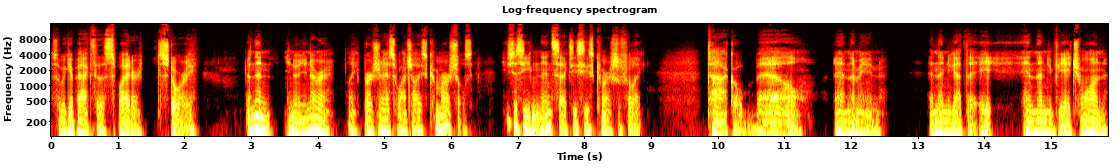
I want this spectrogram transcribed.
so we get back to the spider story, and then you know you never like Bertrand has to watch all these commercials. He's just eating insects. He sees commercials for like Taco Bell, and I mean, and then you got the and then VH1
